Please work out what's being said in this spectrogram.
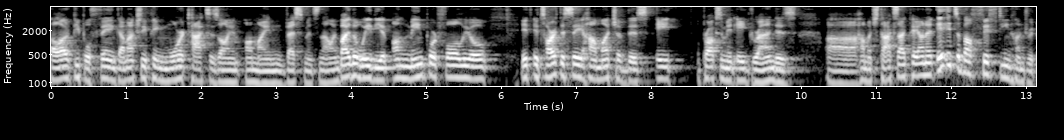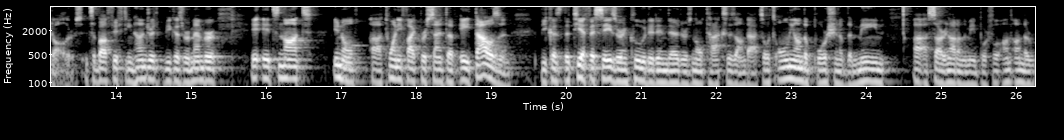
a lot of people think, I'm actually paying more taxes on on my investments now. And by the way, the on main portfolio, it, it's hard to say how much of this eight approximate eight grand is uh, how much tax I pay on it. it it's about fifteen hundred dollars. It's about fifteen hundred because remember, it, it's not you know twenty five percent of eight thousand because the TFSAs are included in there. There's no taxes on that, so it's only on the portion of the main. Uh, sorry, not on the main portfolio, on, on the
